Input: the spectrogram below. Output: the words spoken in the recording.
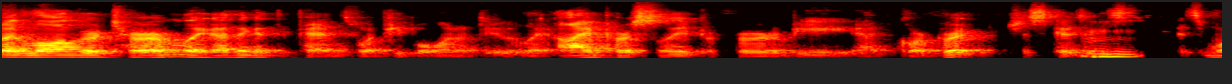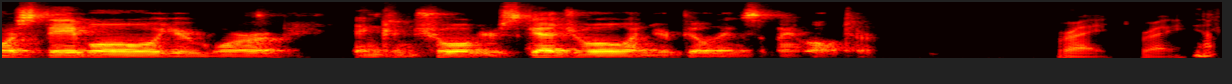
but longer term, like I think it depends what people want to do. Like I personally prefer to be at corporate just because mm-hmm. it's it's more stable. You're more in control of your schedule, and you're building something long term. Right. Right. Yep.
